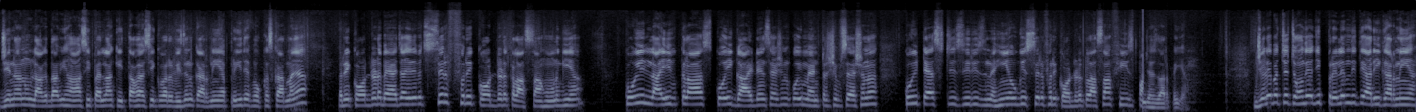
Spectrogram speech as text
ਜਿਨ੍ਹਾਂ ਨੂੰ ਲੱਗਦਾ ਵੀ ਹਾਂ, ਅਸੀਂ ਪਹਿਲਾਂ ਕੀਤਾ ਹੋਇਆ ਸੀ, ਇੱਕ ਵਾਰ ਰਿਵੀਜ਼ਨ ਕਰਨੀ ਹੈ ਪ੍ਰੀ ਤੇ ਫੋਕਸ ਕਰਨਾ ਆ। ਰਿਕਾਰਡਡ ਬੈਚ ਆ, ਜਿਹਦੇ ਵਿੱਚ ਸਿਰਫ ਰਿਕਾਰਡਡ ਕਲਾਸਾਂ ਹੋਣਗੀਆਂ। ਕੋਈ ਲਾਈਵ ਕਲਾਸ ਕੋਈ ਗਾਈਡੈਂਸ ਸੈਸ਼ਨ ਕੋਈ ਮੈਂਟਰਸ਼ਿਪ ਸੈਸ਼ਨ ਕੋਈ ਟੈਸਟ ਸੀਰੀਜ਼ ਨਹੀਂ ਹੋਊਗੀ, ਸਿਰਫ ਰਿਕਾਰਡਡ ਕਲਾਸਾਂ ਫੀਸ 5000 ਰੁਪਈਆ। ਜਿਹੜੇ ਬੱਚੇ ਚਾਹੁੰਦੇ ਆ ਜੀ ਪ੍ਰੀਲਿਮ ਦੀ ਤਿਆਰੀ ਕਰਨੀ ਆ,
